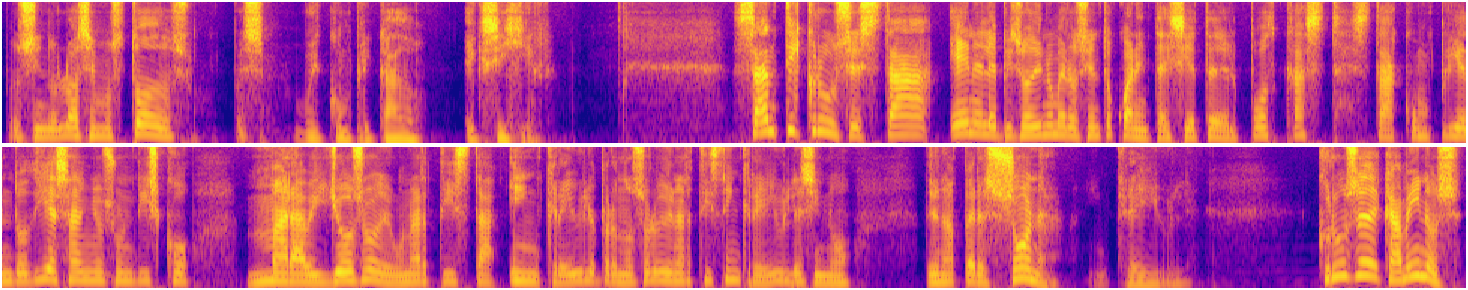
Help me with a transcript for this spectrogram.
Pero si no lo hacemos todos, pues muy complicado exigir. Santi Cruz está en el episodio número 147 del podcast. Está cumpliendo 10 años, un disco maravilloso de un artista increíble, pero no solo de un artista increíble, sino de una persona increíble. Cruce de Caminos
